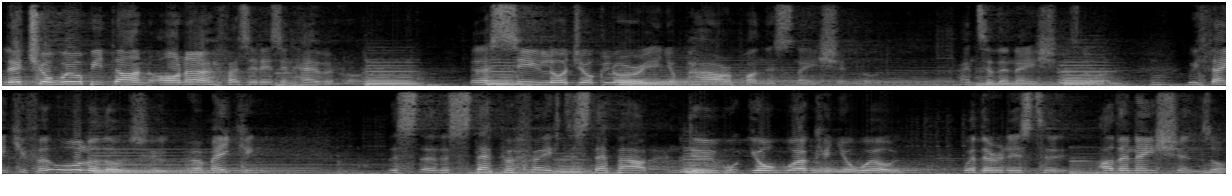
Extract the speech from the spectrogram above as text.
Let your will be done on earth as it is in heaven, Lord. Let us see, Lord, your glory and your power upon this nation, Lord, and to the nations, Lord. We thank you for all of those who, who are making this, uh, the step of faith to step out and do your work in your will, whether it is to other nations or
